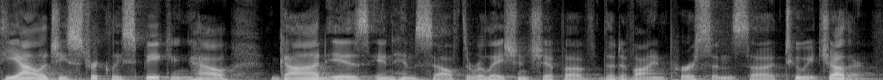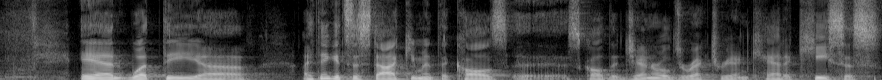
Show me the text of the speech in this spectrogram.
theology, strictly speaking, how God is in Himself, the relationship of the divine persons uh, to each other. And what the uh, I think it's this document that calls uh, it's called the General Directory on Catechesis.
